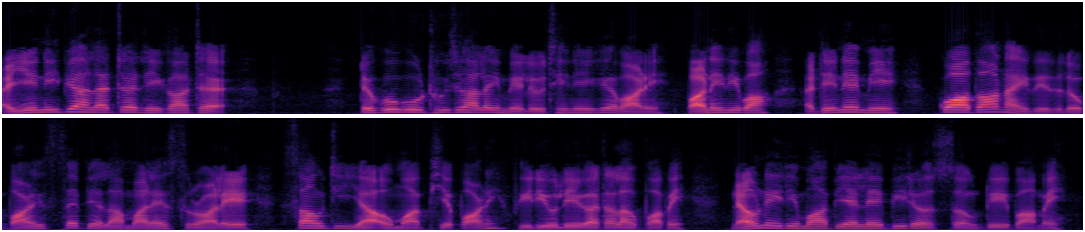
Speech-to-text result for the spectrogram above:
အရင်နီးပြလက်ထက်တွေကထက်တကူကူထူးခြားလိမ့်မယ်လို့ထင်နေခဲ့ပါတယ်။ဘာနေနေပါအတင်းနဲ့မြင်ကွာသွားနိုင်သေးတယ်လို့ဘာလို့ဆက်ပြလာမှလဲဆိုတာလေစောင့်ကြည့်ရအောင်မှဖြစ်ပါတယ်။ဗီဒီယိုလေးကဒီလောက်ပါပဲ။နောက်နေ့ဒီမှာပြန်လည်ပြီးတော့စုံတွေ့ပါမယ်။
